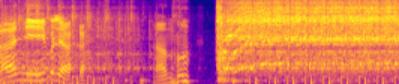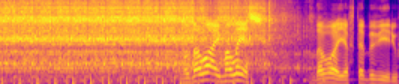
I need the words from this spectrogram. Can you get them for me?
А ні, бляха. А ну. Ну давай, малиш. Давай, я в тебе вірю.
